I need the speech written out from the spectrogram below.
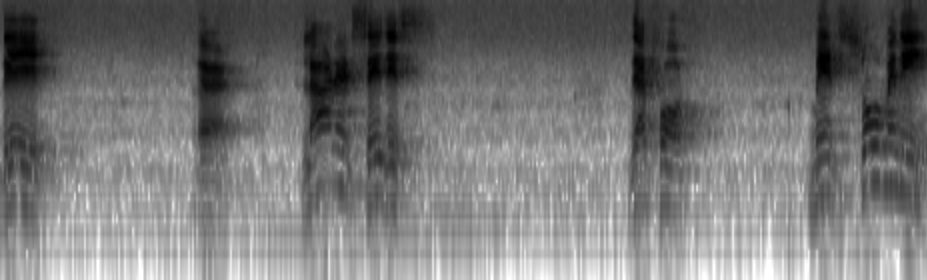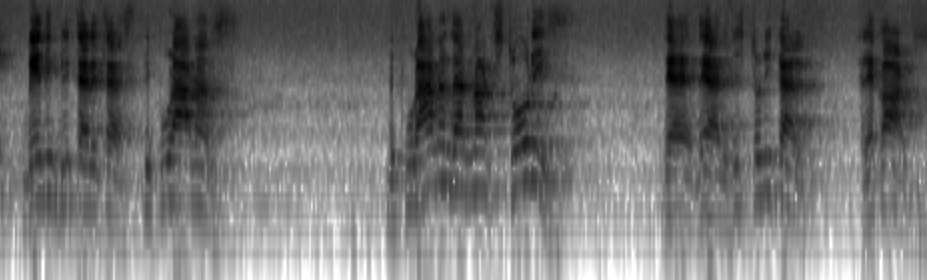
The uh, learned sages, therefore, made so many Vedic literatures, the Puranas. The Puranas are not stories, they are, they are historical records.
